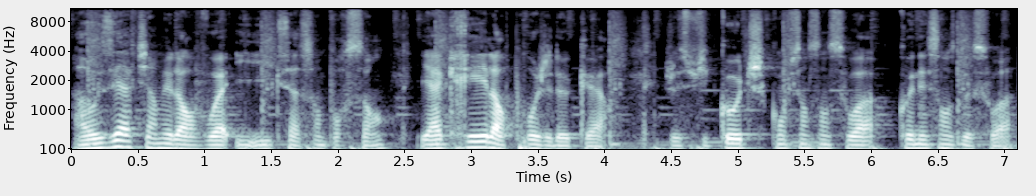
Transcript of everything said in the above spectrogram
à oser affirmer leur voix IX à 100% et à créer leur projet de cœur. Je suis coach, confiance en soi, connaissance de soi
